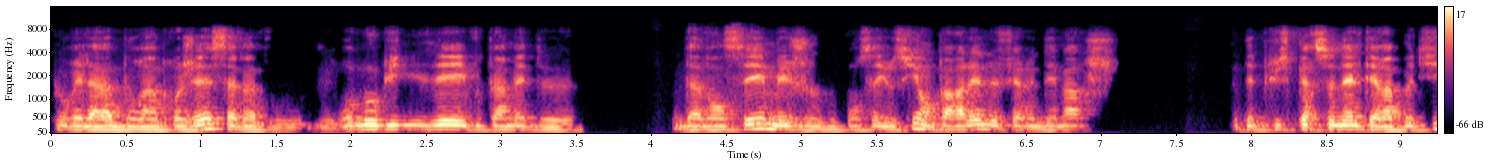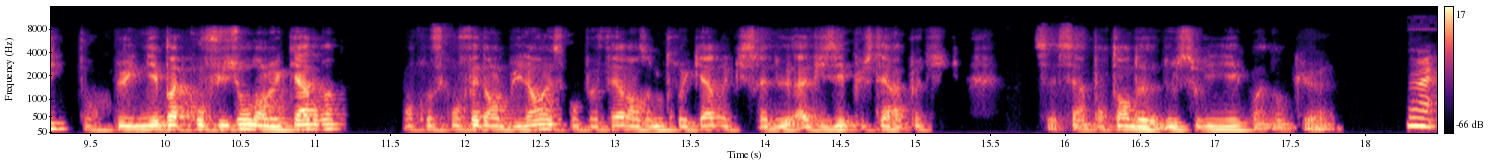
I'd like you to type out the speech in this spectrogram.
pour élaborer un projet, ça va vous, vous remobiliser et vous permettre de, d'avancer, mais je vous conseille aussi en parallèle de faire une démarche peut-être plus personnelle, thérapeutique, pour qu'il n'y ait pas de confusion dans le cadre entre ce qu'on fait dans le bilan et ce qu'on peut faire dans un autre cadre qui serait de, à viser plus thérapeutique. C'est, c'est important de, de le souligner, quoi. Donc, euh, Ouais.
